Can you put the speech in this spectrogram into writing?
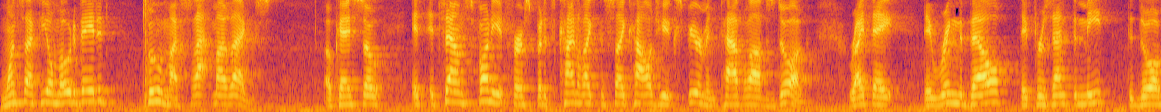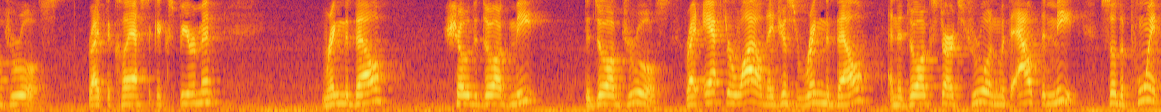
Once I feel motivated, boom, I slap my legs. Okay, so it, it sounds funny at first, but it's kind of like the psychology experiment, Pavlov's dog, right? They, they ring the bell, they present the meat, the dog drools, right? The classic experiment ring the bell, show the dog meat, the dog drools. Right after a while, they just ring the bell and the dog starts drooling without the meat. So the point,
